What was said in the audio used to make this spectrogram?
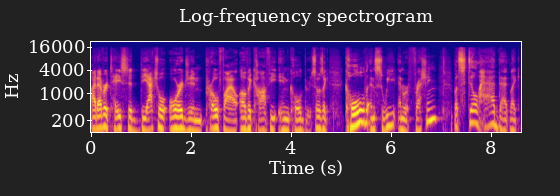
I'd ever tasted the actual origin profile of a coffee in cold brew. So it was like cold and sweet and refreshing, but still had that like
